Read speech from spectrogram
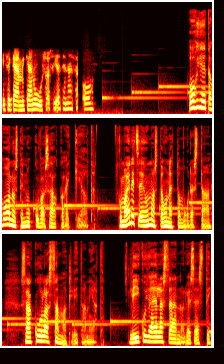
ei sekään mikään uusi asia sinänsä ole. Ohjeita huonosti nukkuva saa kaikkialta. Kun mainitsee omasta unettomuudestaan, saa kuulla samat litaniat. Liiku ja elä säännöllisesti,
